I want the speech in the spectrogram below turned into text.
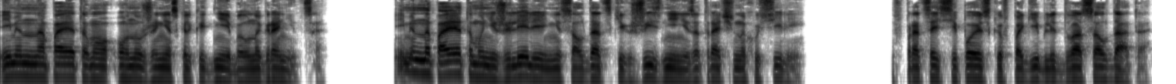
Именно поэтому он уже несколько дней был на границе. Именно поэтому не жалели ни солдатских жизней, ни затраченных усилий. В процессе поисков погибли два солдата.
